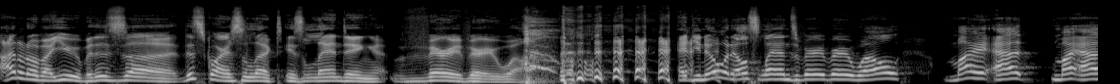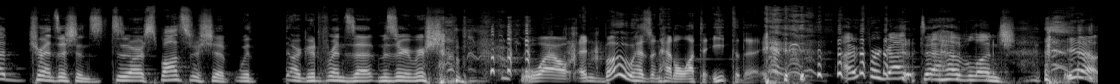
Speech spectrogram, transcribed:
I don't know about you, but this uh, this Squire Select is landing very, very well. and you know what else lands very, very well? My ad my ad transitions to our sponsorship with our good friends at Missouri Meerschaum. wow. And Bo hasn't had a lot to eat today. I forgot to have lunch. yeah,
